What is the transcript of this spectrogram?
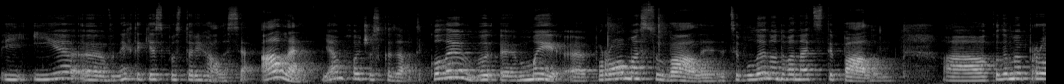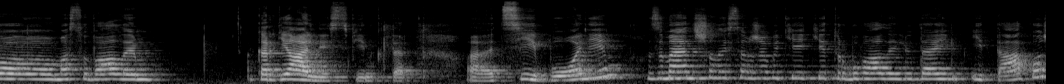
І, і е, в них таке спостерігалося. Але я вам хочу сказати, коли е, ми е, промасували цибулину 12 палою, коли ми промасували кардіальний сфінктер, ці болі зменшилися в животі, які турбували людей. І також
